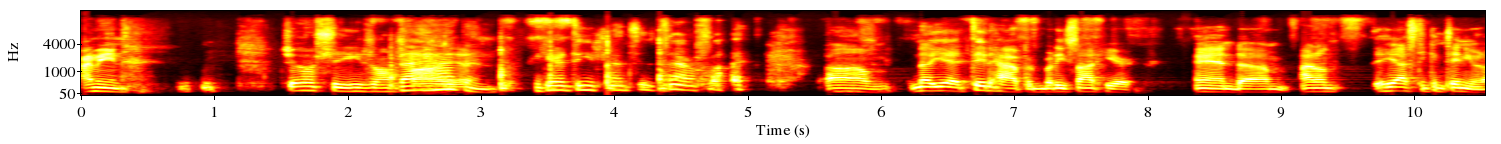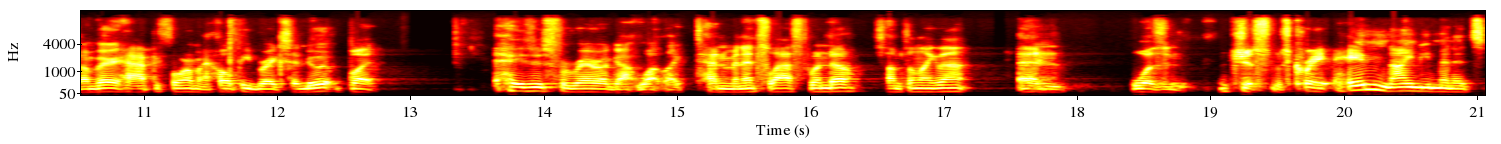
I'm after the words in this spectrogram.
I mean Josh, he's on that fire. happened. Your defense is terrified. Um, no, yeah, it did happen, but he's not here. And um, I don't, he has to continue it. I'm very happy for him. I hope he breaks into it. But Jesus Ferreira got what, like 10 minutes last window, something like that, and wasn't just was great. Him 90 minutes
